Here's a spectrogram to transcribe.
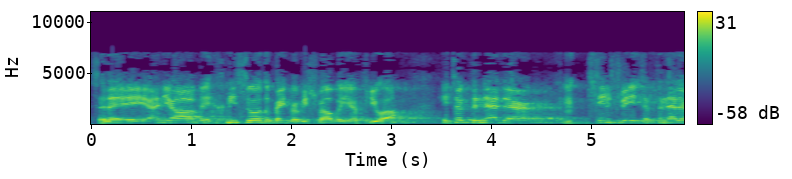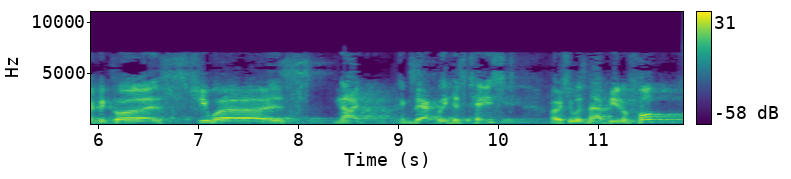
So they, Anya v'chnisu the Beit Rabbi Shmuel. He took the nether, mm, seems to be he took the nether because she was not exactly his taste, or she was not beautiful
